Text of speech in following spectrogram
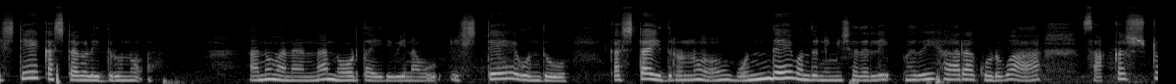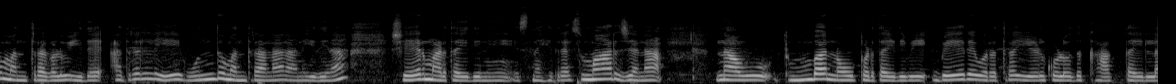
ಎಷ್ಟೇ ಕಷ್ಟಗಳಿದ್ರೂ ಅನುಮಾನನ ನೋಡ್ತಾ ಇದ್ದೀವಿ ನಾವು. ಎಷ್ಟೇ ಒಂದು ಕಷ್ಟ ಇದ್ರೂ ಒಂದೇ ಒಂದು ನಿಮಿಷದಲ್ಲಿ ಪರಿಹಾರ ಕೊಡುವ ಸಾಕಷ್ಟು ಮಂತ್ರಗಳು ಇದೆ. ಅದರಲ್ಲಿ ಒಂದು ಮಂತ್ರನ ನಾನು ಈ ದಿನ ಶೇರ್ ಮಾಡ್ತಾ ಇದ್ದೀನಿ ಸ್ನೇಹಿತರೆ. ಸುಮಾರು ಜನ ನಾವು ತುಂಬ ನೋವು ಪಡ್ತಾ ಇದ್ದೀವಿ. ಬೇರೆಯವ್ರ ಹತ್ರ ಹೇಳ್ಕೊಳ್ಳೋದಕ್ಕಾಗ್ತಾ ಇಲ್ಲ.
